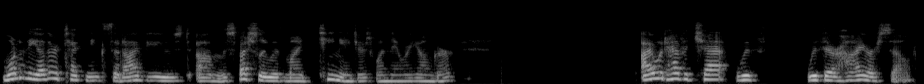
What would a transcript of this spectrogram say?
One of the other techniques that I've used, um, especially with my teenagers when they were younger, I would have a chat with with their higher self.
